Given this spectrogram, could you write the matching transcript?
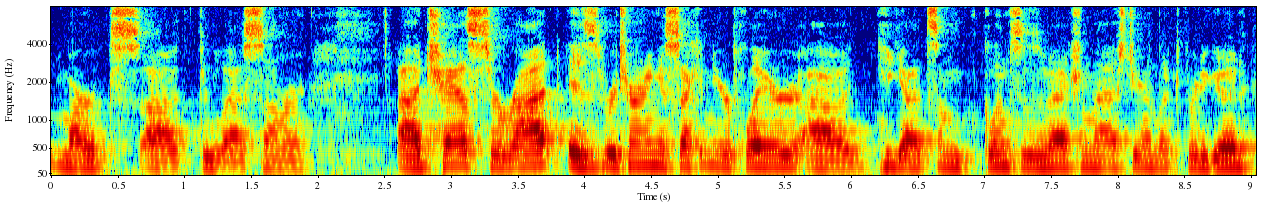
marks through last summer. Uh, Chaz Surratt is returning a second year player. Uh, he got some glimpses of action last year and looked pretty good.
